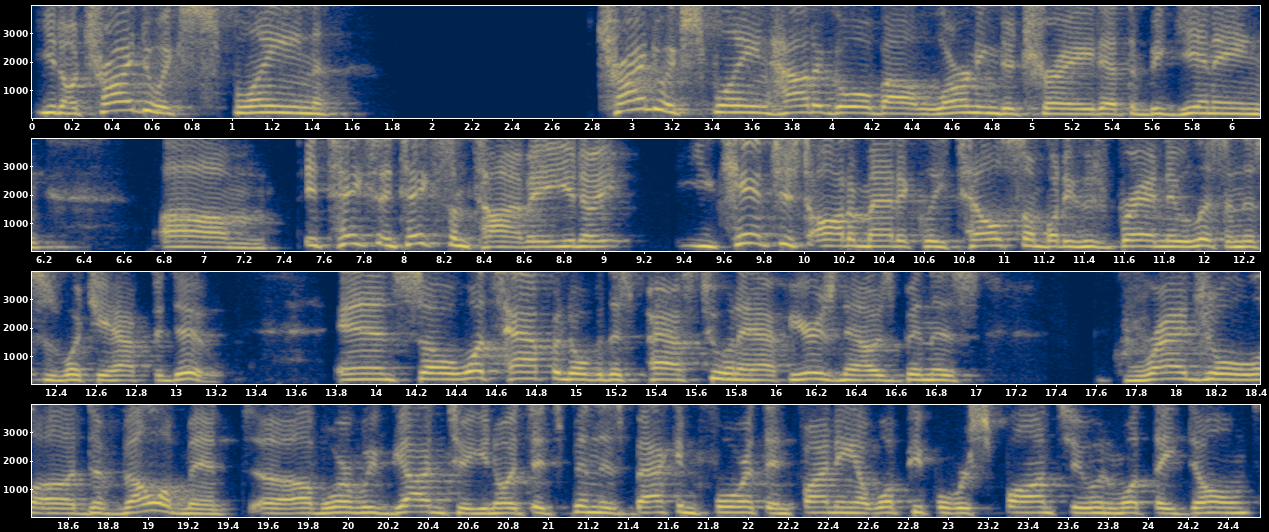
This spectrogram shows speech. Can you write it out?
you know, trying to explain, trying to explain how to go about learning to trade at the beginning, um, it takes it takes some time. You know, you can't just automatically tell somebody who's brand new, listen, this is what you have to do. And so, what's happened over this past two and a half years now has been this gradual uh, development uh, of where we've gotten to. You know, it's, it's been this back and forth and finding out what people respond to and what they don't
